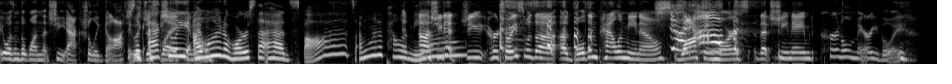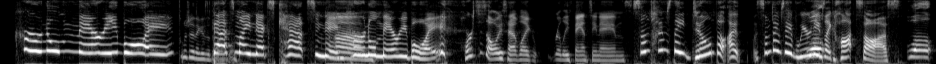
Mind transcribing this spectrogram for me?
it wasn't the one that she actually got She's it was like, just actually, like, you I wanted a horse that had spots. I wanted a palomino. uh, she did. She her choice was a, a golden palomino walking horse that she named Colonel Merryboy, Colonel Merryboy. which I think is adorable. That's my next cat's name, Um, Colonel Merryboy. horses always have like really fancy names. Sometimes they don't though. I sometimes they have weird Well- names like hot sauce. Well,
